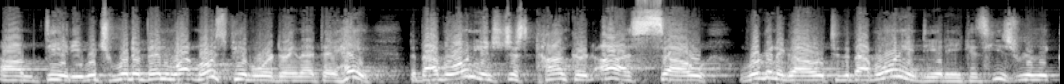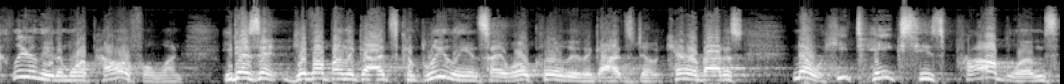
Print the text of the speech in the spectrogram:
um, deity, which would have been what most people were doing that day. Hey, the Babylonians just conquered us, so we're going to go to the Babylonian deity because he's really clearly the more powerful one. He doesn't give up on the gods completely and say, well, clearly the gods don't care about us. No, he takes his problems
